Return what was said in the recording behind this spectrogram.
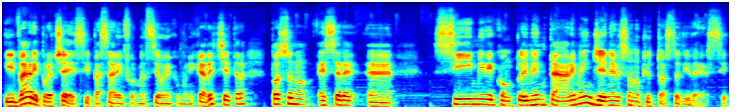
I vari processi, passare informazione, comunicare, eccetera, possono essere eh, simili, complementari, ma in genere sono piuttosto diversi.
